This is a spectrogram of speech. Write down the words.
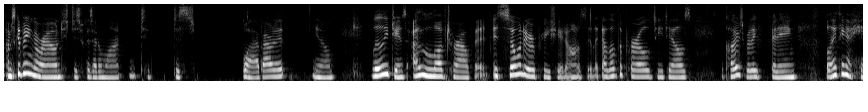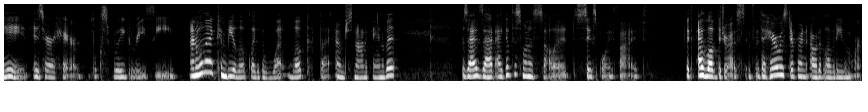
I'm skipping around just because I don't want to just blab about it, you know. Lily James, I loved her outfit. It's so underappreciated, honestly. Like, I love the pearl details. The color's really fitting. The only thing I hate is her hair. It looks really greasy. I know that can be a look like the wet look, but I'm just not a fan of it. Besides that, I give this one a solid 6.5. Like, I love the dress. If the hair was different, I would love it even more.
